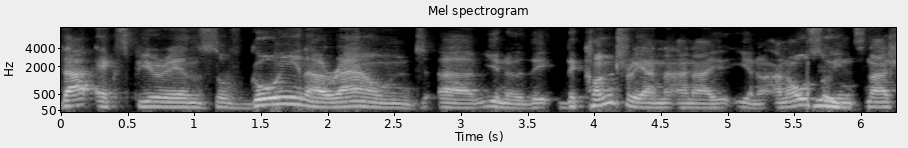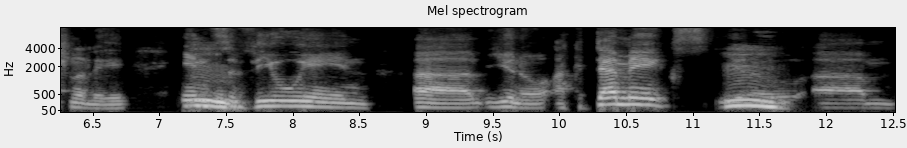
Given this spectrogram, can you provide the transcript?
that experience of going around, um, you know, the, the country and, and I, you know, and also mm. internationally Hmm. interviewing, mm. uh, you know, academics, you mm. know, um,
